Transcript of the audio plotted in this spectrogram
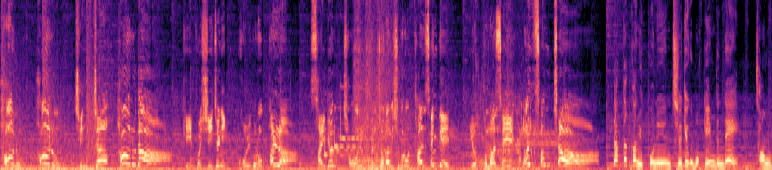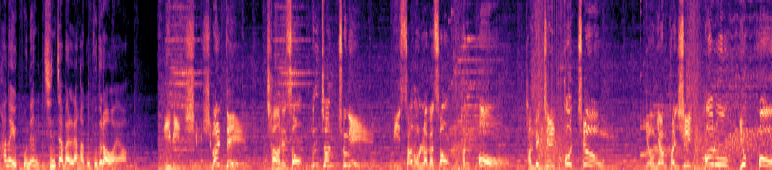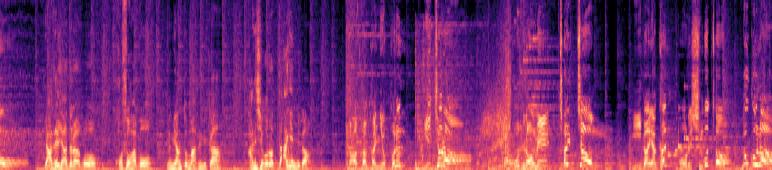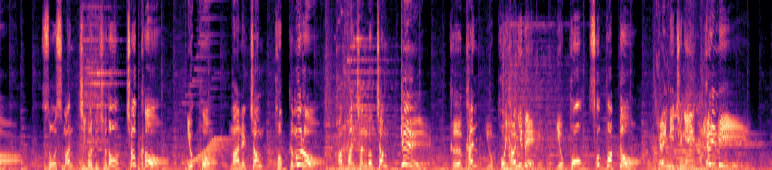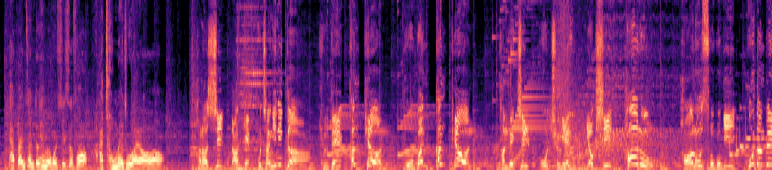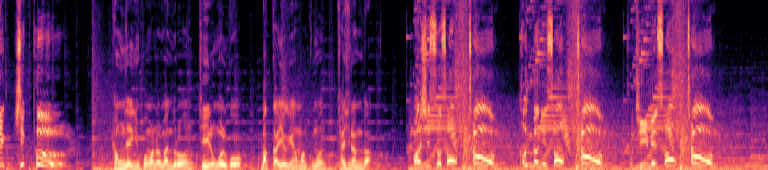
한우, 한우, 진짜 한우다. 비프 시즈닝 골고루 발라 살균 저온 건조 방식으로 탄생된 육포 맛의 완성차. 딱딱한 육포는 질기고 먹기 힘든데 정한우 육포는 진짜 말랑하고 부드러워요. 입이 심심할 때 차 안에서 운전 중에 비싼 올라가서 한포 단백질 보충 영양 간식 한우 육포 야들야들하고 고소하고 영양도 많으니까 간식으로 딱입니다. 딱딱한 육포는 잊혀라 부드러움의 절정. 이가 약한 어르신부터 누구나 소스만 찍어 드셔도 좋고 육포 마늘종 볶음으로 밥 반찬 걱정 끝. 극한 육포 향이 된 육포 솥밥도 별미 중에 별미 밥 반찬도 해 먹을 수 있어서 아 정말 좋아요. 하나씩 낱개 포장이니까 휴대 간편, 보관 간편, 단백질 보충엔 역시 한우, 한우 소고기 고단백 식품. 평생 육포만을 만들어 온 제 이름 걸고 맛과 영양만큼은 자신합니다. 맛있어서 청, 건강해서 청, 푸짐해서 청.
